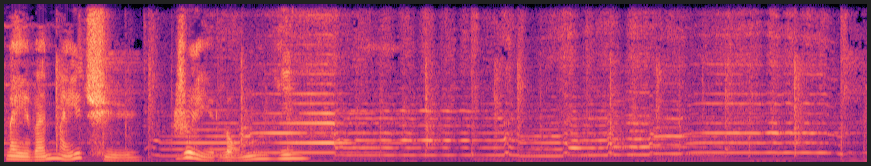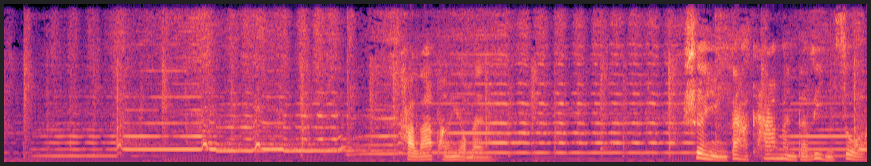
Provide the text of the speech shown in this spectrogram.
美文美曲瑞龙音。好了，朋友们，摄影大咖们的力作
